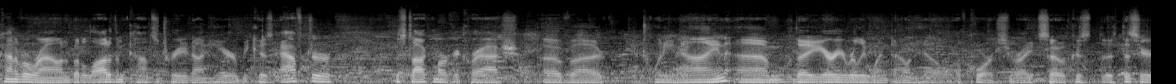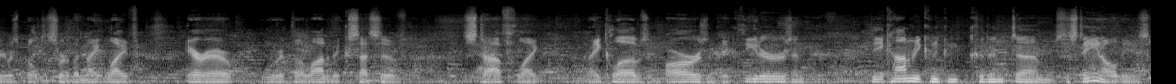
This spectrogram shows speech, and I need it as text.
kind of around, but a lot of them concentrated on here because after the stock market crash of uh, 29, um, the area really went downhill, of course, right? So, because this area was built as sort of a nightlife area with a lot of excessive stuff like nightclubs and bars and big theaters, and the economy couldn't, couldn't um, sustain all these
